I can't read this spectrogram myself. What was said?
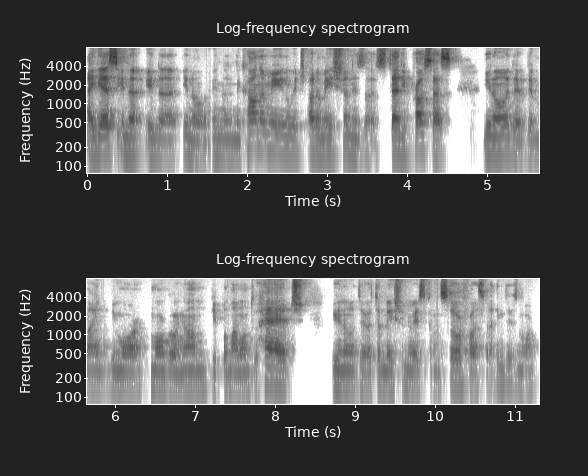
I guess in a, in a, you know, in an economy in which automation is a steady process, you know, there, there might be more, more going on. People might want to hedge, you know, the automation risk and so forth. So I think there's more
